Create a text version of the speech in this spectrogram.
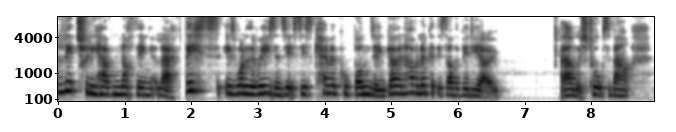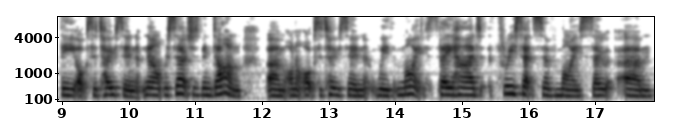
literally have nothing left. This is one of the reasons it's this chemical bonding. Go and have a look at this other video um, which talks about the oxytocin. Now, research has been done um, on oxytocin with mice. They had three sets of mice. So, um,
